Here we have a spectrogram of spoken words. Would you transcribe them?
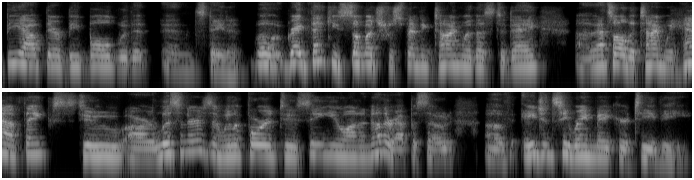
Be out there, be bold with it, and state it. Well, Greg, thank you so much for spending time with us today. Uh, that's all the time we have. Thanks to our listeners, and we look forward to seeing you on another episode of Agency Rainmaker TV.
